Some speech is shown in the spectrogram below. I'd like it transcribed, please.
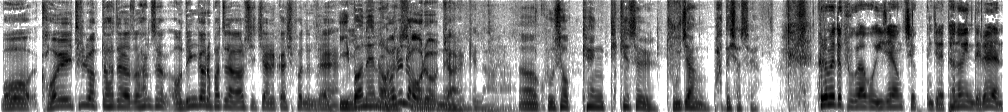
뭐 거의 틀림없다 하더라도 항상 어딘가로 빠져나갈 수 있지 않을까 싶었는데 이번에는 이번에는. 어렵지 네. 않겠나. 어, 구속행 티켓을 두 장 받으셨어요. 그럼에도 불구하고 이재용 측 이제 변호인들은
